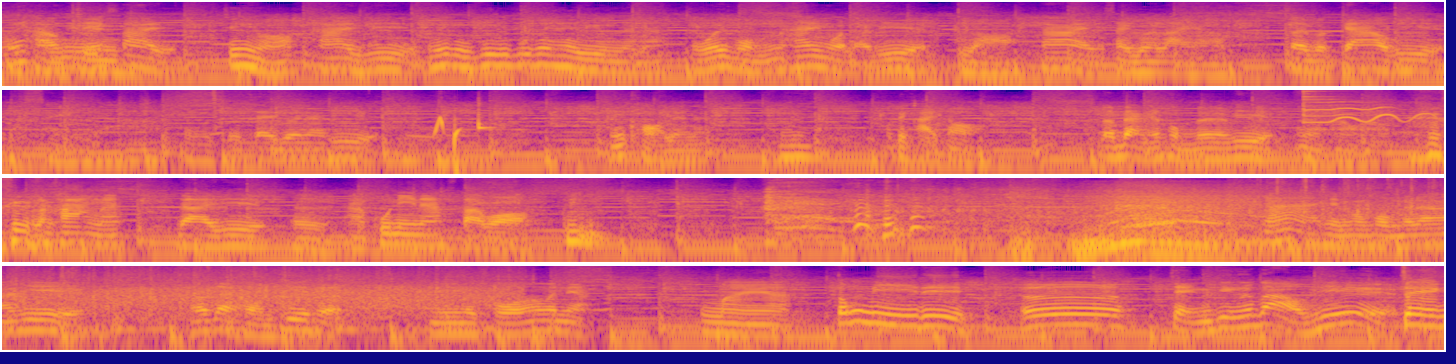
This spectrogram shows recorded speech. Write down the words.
รองเท้าจรินี้งใส่จริงเหรอใช่พี่เฮ้ยจริงพี่พี่ไม่ให้ยืมเลยนะโอ้ยผมให้หมดแล้วพี่เหรอใช่ใส่เบอร์อะไรครับใส่เบอร์เก้าพี่ใส่ียใจด้วยนะพี่งั้นขอเลยนะเาไปขายต่อ แล้วแบ่งให้ผมด้วยนะพี่ ละข้างนะ ได้พี่เอออะคู่นี้นะ Star Wars อเห็นของผมไปแล้วนะพี่ แล้วแต่ของพี่เถอะมีมาโชว์บ้างมันเนี่ย ทำไมอะ ต้องมีดิ เออ เจ๋งจริงหรือเปล่าพี่ เจ๋ง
